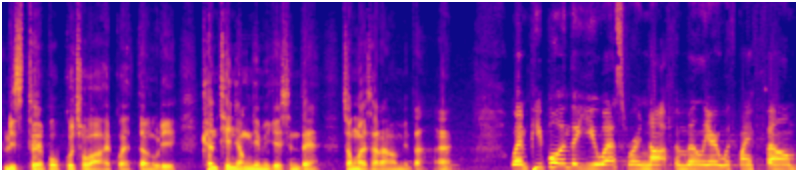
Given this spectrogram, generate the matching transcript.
리스트에 뽑고 좋아했고 했던 우리 켄틴 형님이 계신데 정말 사랑합니다. 예. When people in the US were not familiar with my film,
